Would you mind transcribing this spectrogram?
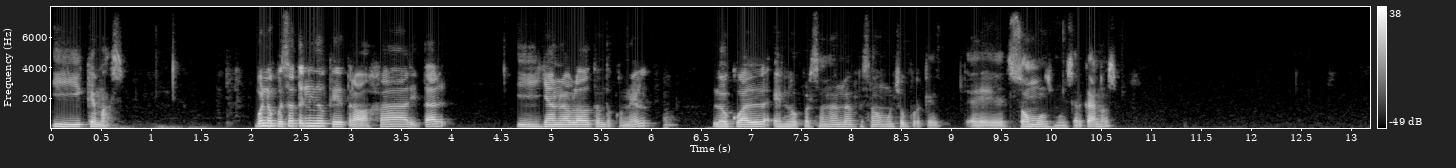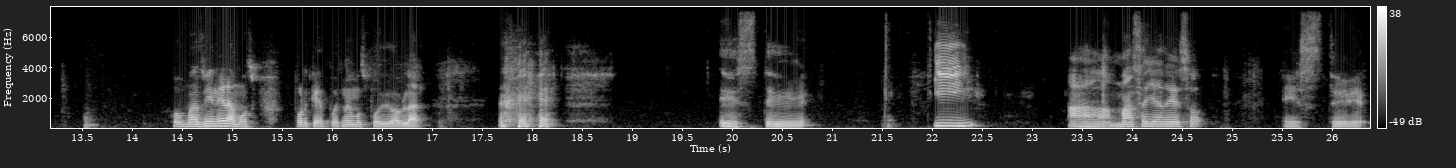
¿Y qué más? Bueno, pues ha tenido que trabajar y tal, y ya no he hablado tanto con él, lo cual en lo personal me ha pesado mucho porque eh, somos muy cercanos, o más bien éramos, porque pues no hemos podido hablar. Este, y ah, más allá de eso, este,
